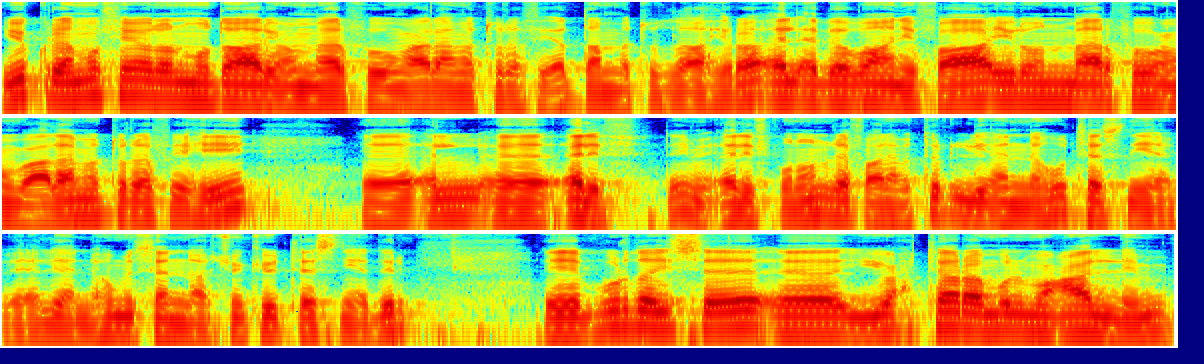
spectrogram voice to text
يكرم فعل مضارع مرفوع وعلامة رفعه الضمة الظاهرة الأبوان فاعل مرفوع وعلامة رفعه e, el elif değil mi? Elif bunun ref alametidir. Li'ennehu tesniye veya li'ennehu müsenna. Çünkü tesniyedir. E, burada ise e, yuhteramul muallim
